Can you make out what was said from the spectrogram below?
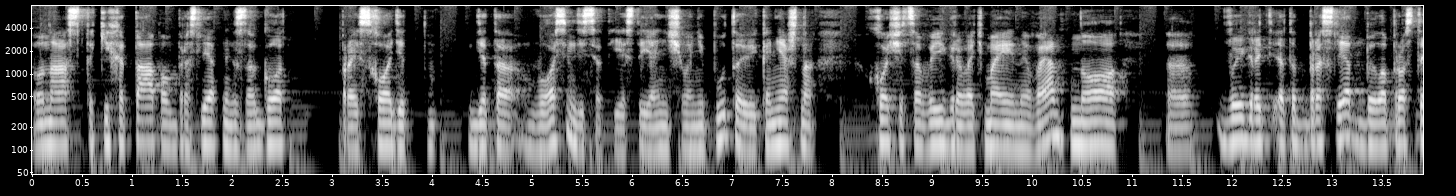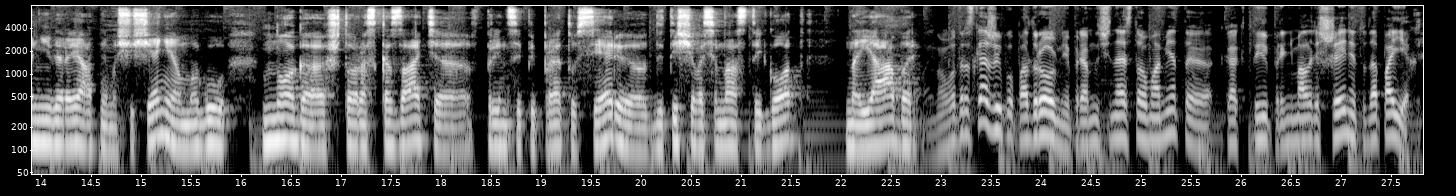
у нас таких этапов браслетных за год происходит где-то 80, если я ничего не путаю. И, конечно, хочется выигрывать main event, но выиграть этот браслет было просто невероятным ощущением. Могу много что рассказать, э, в принципе, про эту серию. 2018 год, ноябрь. Ну вот расскажи поподробнее, прям начиная с того момента, как ты принимал решение туда поехать.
